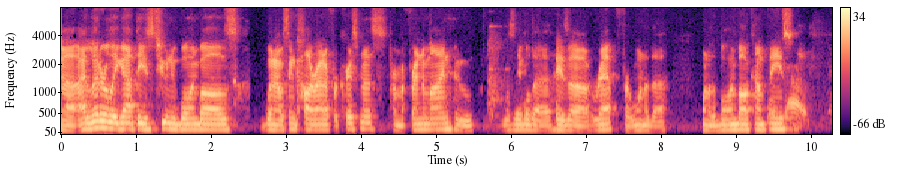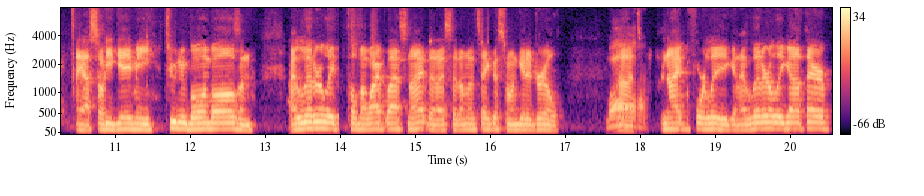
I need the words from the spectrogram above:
Uh, I literally got these two new bowling balls when I was in Colorado for Christmas from a friend of mine who was able to his a rep for one of the one of the bowling ball companies. Wow. Yeah, so he gave me two new bowling balls, and I literally told my wife last night that I said I'm going to take this one and get it drilled Wow. uh, the night before league, and I literally got there.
